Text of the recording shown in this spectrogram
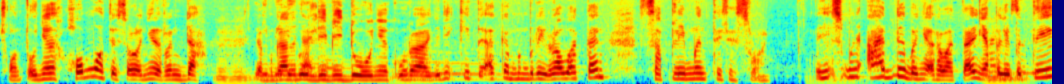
contohnya hormon testosteronnya rendah hmm. yang mengganggu libidonya kurang. Hmm. Jadi kita akan memberi rawatan suplemen testosteron. Jadi sebenarnya ada banyak rawatan yang ada paling penting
